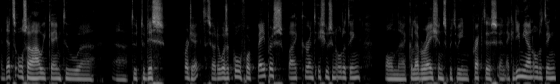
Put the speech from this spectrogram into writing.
and that's also how we came to, to, to this project. So there was a call for papers by current issues in auditing on uh, collaborations between practice and academia in auditing.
